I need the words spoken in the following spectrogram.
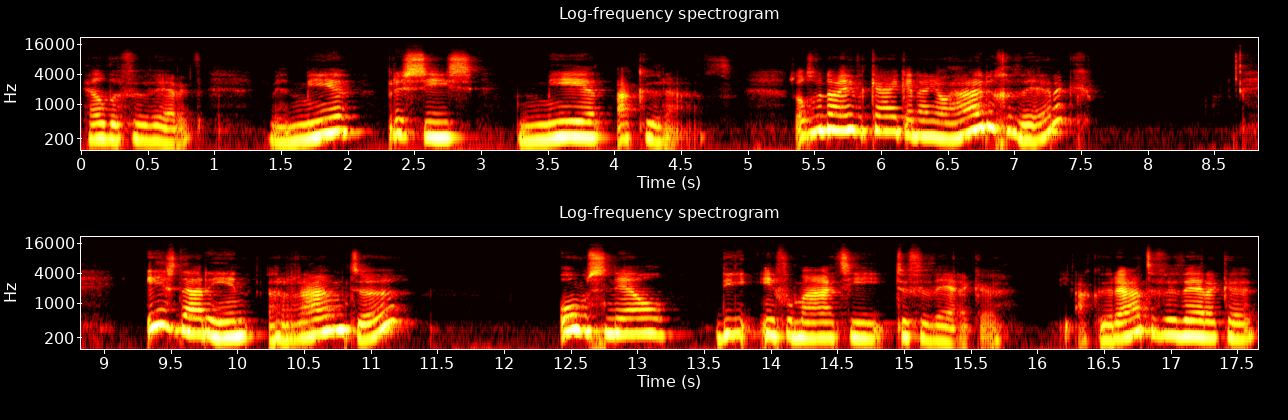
helder verwerkt. Je bent meer precies, meer accuraat. Dus als we nou even kijken naar jouw huidige werk, is daarin ruimte om snel die informatie te verwerken, die accuraat te verwerken.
